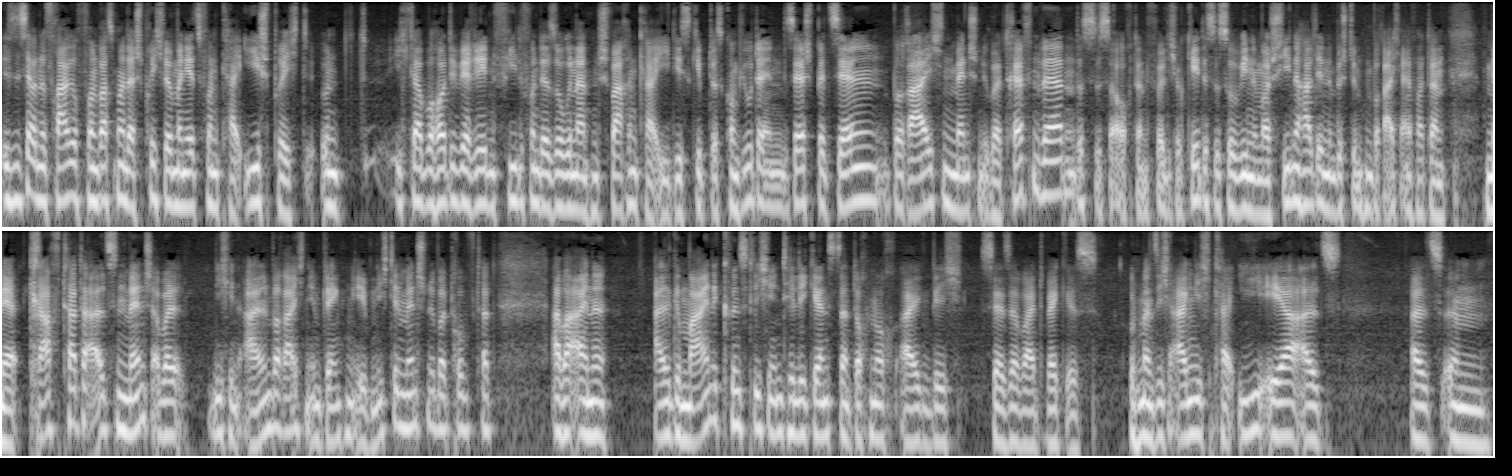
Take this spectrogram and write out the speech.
es ist ja auch eine Frage, von was man da spricht, wenn man jetzt von KI spricht. Und ich glaube, heute wir reden viel von der sogenannten schwachen KI, die es gibt, dass Computer in sehr speziellen Bereichen Menschen übertreffen werden. Das ist auch dann völlig okay. Das ist so wie eine Maschine halt in einem bestimmten Bereich einfach dann mehr Kraft hatte als ein Mensch, aber nicht in allen Bereichen im Denken eben nicht den Menschen übertrumpft hat aber eine allgemeine künstliche Intelligenz dann doch noch eigentlich sehr, sehr weit weg ist. Und man sich eigentlich KI eher als, als ähm,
